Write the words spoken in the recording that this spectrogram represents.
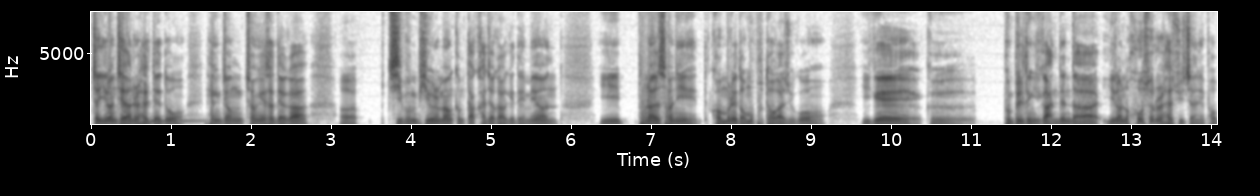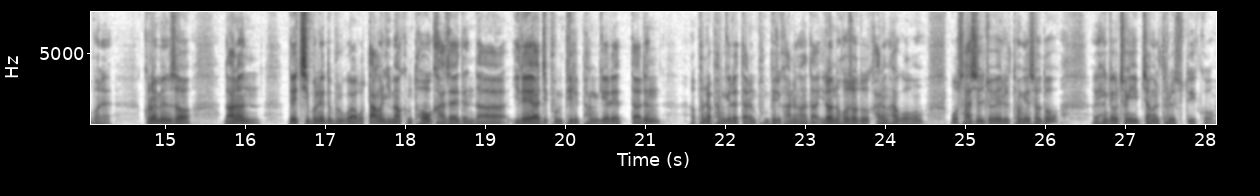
자 이런 제안을 할 때도 행정청에서 내가 어, 지분 비율만큼 딱 가져가게 되면 이 분할선이 건물에 너무 붙어가지고 이게 그 분필 등기가 안 된다 이런 호소를 할 수 있잖아요 법원에 그러면서 나는 내 지분에도 불구하고 땅을 이만큼 더 가져야 된다. 이래야지 분필 판결에 따른 어, 분할 판결에 따른 분필이 가능하다. 이런 호소도 가능하고 뭐 사실 조회를 통해서도 행정청의 입장을 들을 수도 있고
